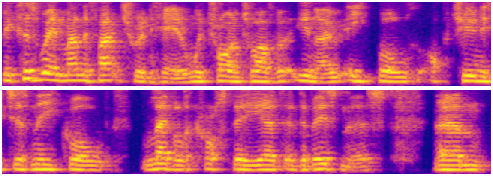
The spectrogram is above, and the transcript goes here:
because we're manufacturing here and we're trying to have you know equal opportunities and equal level across the uh, the business. Um,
